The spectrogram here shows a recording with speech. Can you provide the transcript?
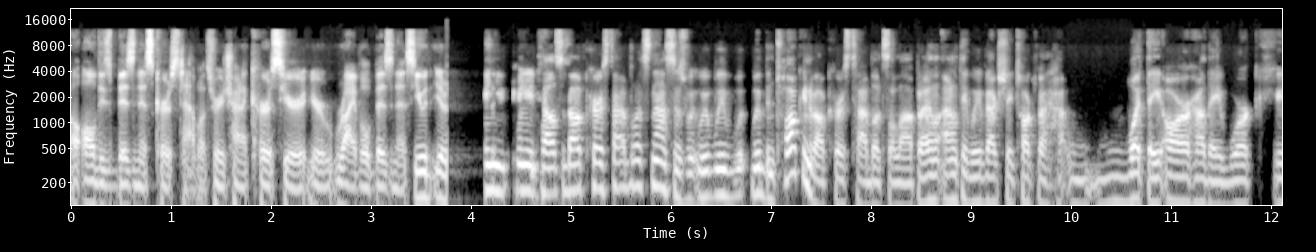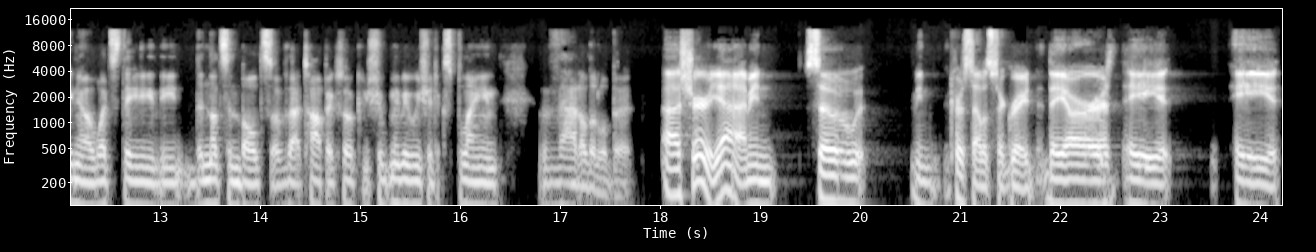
all, these business curse tablets where you're trying to curse your your rival business you you can you can you tell us about curse tablets? Now since we, we, we've we've been talking about curse tablets a lot but I don't, I don't think we've actually talked about how, what they are how they work you know what's the the the nuts and bolts of that topic. So should, maybe we should explain that a little bit. Uh sure yeah. I mean so i mean curse tablets are great. They are a a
